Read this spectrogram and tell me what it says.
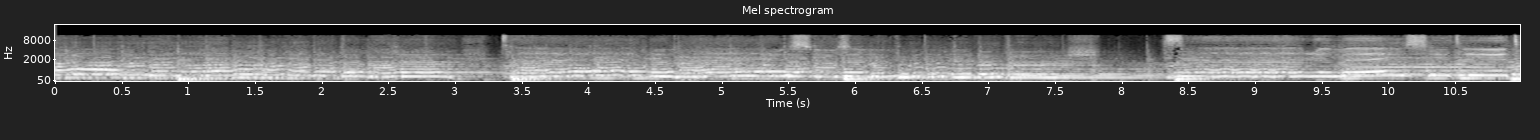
city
